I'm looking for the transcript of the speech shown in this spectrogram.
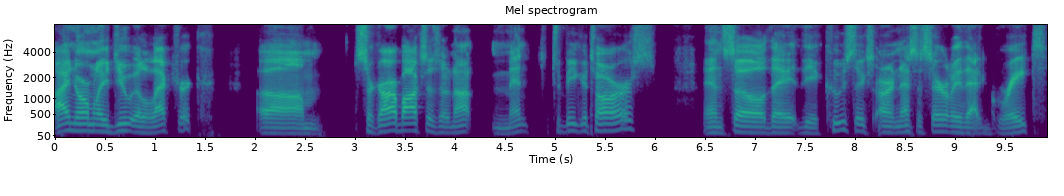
I normally do electric. Um, cigar boxes are not meant to be guitars and so they the acoustics aren't necessarily that great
